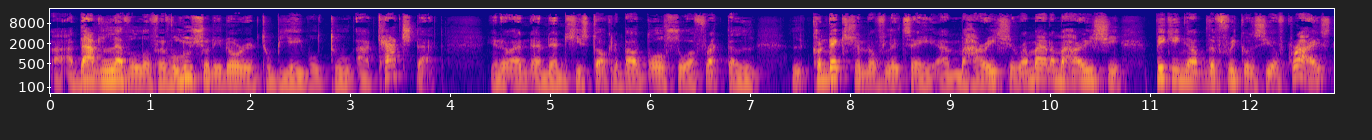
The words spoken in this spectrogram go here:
uh, at that level of evolution in order to be able to uh, catch that you know, and, and then he's talking about also a fractal connection of, let's say, uh, Maharishi, Ramana Maharishi picking up the frequency of Christ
